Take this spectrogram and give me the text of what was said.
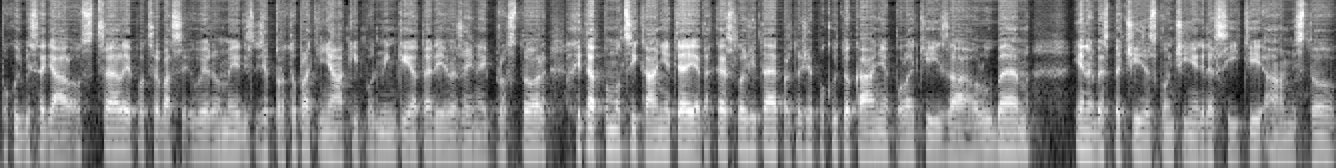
Pokud by se dělal ostřel, je potřeba si uvědomit, že proto platí nějaké podmínky a tady je veřejný prostor. Chytat pomocí káněte je také složité, protože pokud to káně poletí za holubem, je nebezpečí, že skončí někde v síti a místo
